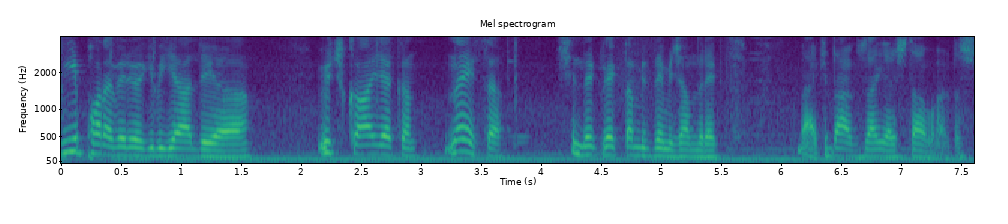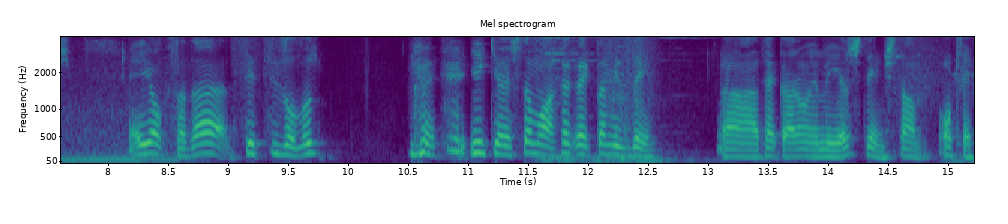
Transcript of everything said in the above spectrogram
iyi para veriyor gibi geldi ya. 3K yakın. Neyse. Şimdi reklam izlemeyeceğim direkt. Belki daha güzel yarışlar vardır. E yoksa da sessiz olur. İlk yarışta muhakkak reklam izleyin. Aa, tekrar önemli yarış değilmiş tamam. Okey.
